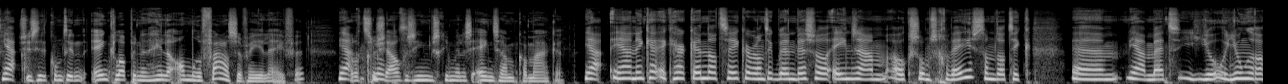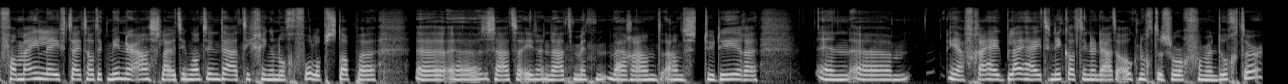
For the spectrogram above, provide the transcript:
Ja. Dus je komt in één klap in een hele andere fase van je leven. Ja, wat het sociaal klopt. gezien misschien wel eens eenzaam kan maken. Ja, ja en ik, ik herken dat zeker, want ik ben best wel eenzaam ook soms geweest. Omdat ik um, ja, met jongeren van mijn leeftijd had ik minder aansluiting. Want inderdaad, die gingen nog volop stappen. Uh, uh, zaten inderdaad met, waren aan, aan het studeren. En um, ja, vrijheid, blijheid. En ik had inderdaad ook nog de zorg voor mijn dochter.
